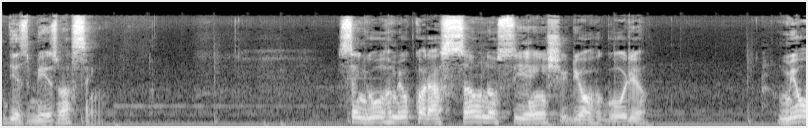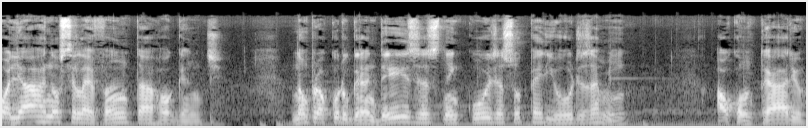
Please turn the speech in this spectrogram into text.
diz mesmo assim: Senhor, meu coração não se enche de orgulho, meu olhar não se levanta arrogante. Não procuro grandezas nem coisas superiores a mim. Ao contrário,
